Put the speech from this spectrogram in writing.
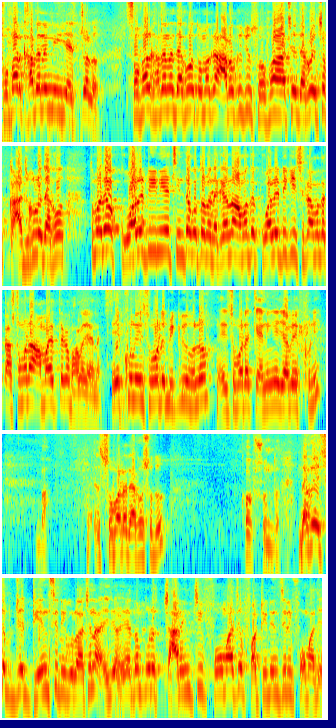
সোফার খাদানে নিয়ে যাই চলো। সোফার খাদানে দেখো তোমাকে আরও কিছু সোফা আছে দেখো এইসব কাজগুলো দেখো। তোমার দেখো কোয়ালিটি নিয়ে চিন্তা করতে হবে না কেন আমাদের কোয়ালিটি কি সেটা আমাদের কাস্টমাররা আমাদের থেকে ভালো জানে। এক্ষুনি এই সোফাটা বিক্রি হলো এই সোফাটা ক্যানিংয়ে যাবে এক্ষুনি। বাহ। সোফাটা দেখো শুধু। খুব সুন্দর। দেখো এইসব যে ডেন্সিটিগুলো আছে না এই যে একদম পুরো চার ইঞ্চি ফোম আছে ফর্টি ডেন্সিটি ফোম আছে।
